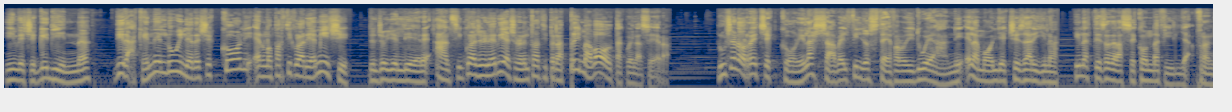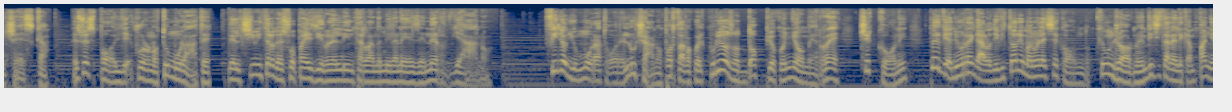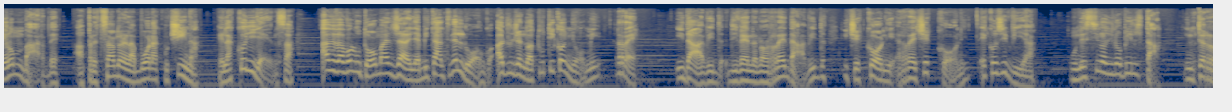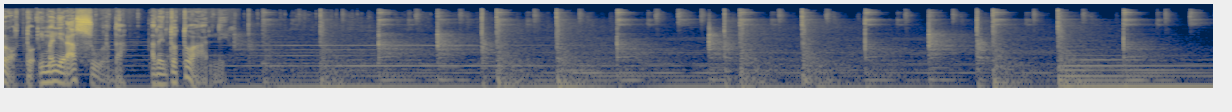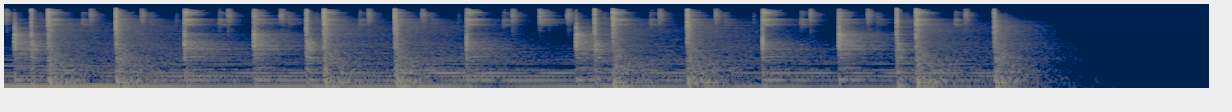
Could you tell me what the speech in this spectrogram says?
Invece Ghedin dirà che né lui né Rececconi erano particolari amici del gioielliere, anzi in quella gioielleria c'erano entrati per la prima volta quella sera. Luciano Rececconi lasciava il figlio Stefano di due anni e la moglie Cesarina in attesa della seconda figlia, Francesca. Le sue spoglie furono tumulate nel cimitero del suo paesino nell'Interland milanese, Nerviano. Figlio di un muratore, Luciano portava quel curioso doppio cognome Re Cecconi per via di un regalo di Vittorio Emanuele II, che un giorno in visita nelle campagne lombarde, apprezzandone la buona cucina e l'accoglienza, aveva voluto omaggiare gli abitanti del luogo aggiungendo a tutti i cognomi Re. I David divennero Re David, i Cecconi Re Cecconi e così via. Un destino di nobiltà interrotto in maniera assurda a 28 anni.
